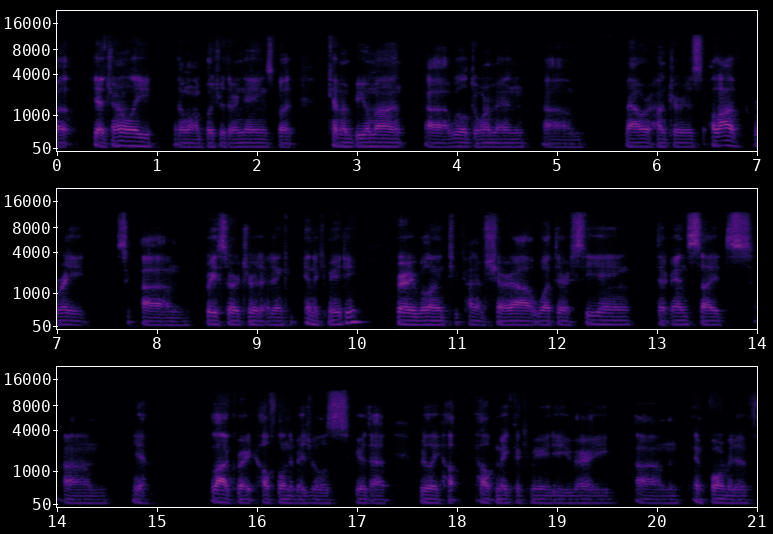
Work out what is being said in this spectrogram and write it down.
But yeah, generally, I don't want to butcher their names, but Kevin Beaumont, uh, Will Dormann, um, Malware Hunters, a lot of great um, researchers in, in the community very willing to kind of share out what they're seeing, their insights. Um, yeah, a lot of great, helpful individuals here that really help help make the community very um, informative.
